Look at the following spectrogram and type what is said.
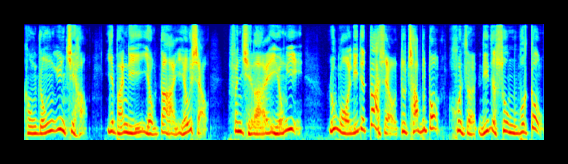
孔融运气好，一盘梨有大有小，分起来容易。如果梨的大小都差不多，或者梨的数目不够，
